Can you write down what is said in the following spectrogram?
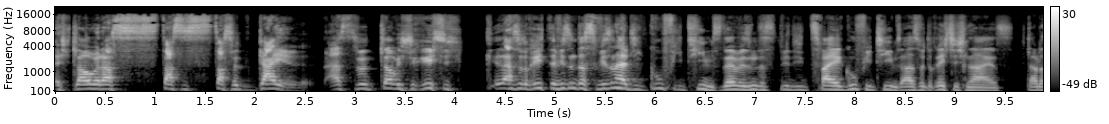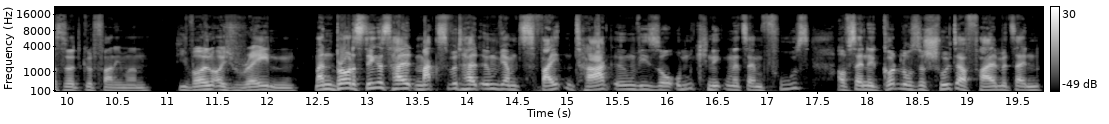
Ich glaube, das, das, ist, das wird geil. Das wird, glaube ich, richtig. Das wird richtig. Wir sind, das, wir sind halt die Goofy-Teams, ne? Wir sind das, die zwei Goofy-Teams, aber es wird richtig nice. Ich glaube, das wird good funny, Mann. Die wollen euch raiden. Mann, Bro, das Ding ist halt, Max wird halt irgendwie am zweiten Tag irgendwie so umknicken mit seinem Fuß auf seine gottlose Schulter fallen mit seinen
